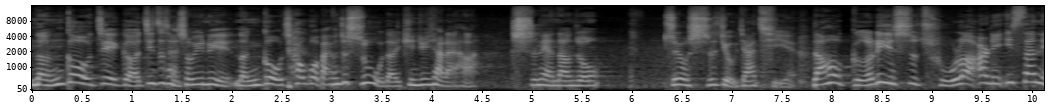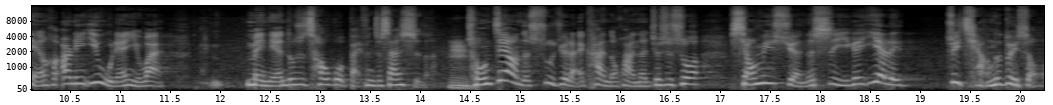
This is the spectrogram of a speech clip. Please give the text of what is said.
能够这个净资产收益率能够超过百分之十五的，平均下来哈，十年当中。只有十九家企业，然后格力是除了二零一三年和二零一五年以外，每年都是超过百分之三十的。嗯从这样的数据来看的话呢，就是说小米选的是一个业内最强的对手。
